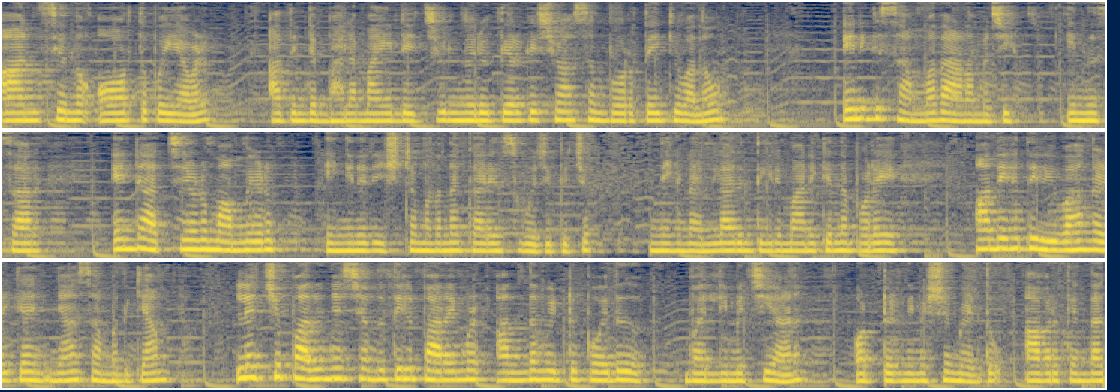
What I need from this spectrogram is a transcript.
ആൻസി ഒന്ന് ഓർത്തുപോയി അവൾ. അതിന്റെ ഫലമായി ലച്ചുവിൽ നിന്നൊരു ദീർഘശ്വാസം പുറത്തേക്ക് വന്നു. എനിക്ക് സമ്മതാണ് അമ്മച്ചി. ഇന്ന് സാർ എന്റെ അച്ഛനോടും അമ്മയോടും ഇങ്ങനെ ഒരു ഇഷ്ടമുണ്ടെന്ന കാര്യം സൂചിപ്പിച്ചു. നിങ്ങളെല്ലാവരും തീരുമാനിക്കുന്ന പോലെ അദ്ദേഹത്തെ വിവാഹം കഴിക്കാൻ ഞാൻ സമ്മതിക്കാം. ലച്ചു പതിഞ്ഞ ശബ്ദത്തിൽ പറയുമ്പോൾ അന്തം വിട്ടുപോയത് വല്യമ്മച്ചിയാണ്. ഒട്ടൊരു നിമിഷം എടുത്തു. അവർക്ക് എന്താ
